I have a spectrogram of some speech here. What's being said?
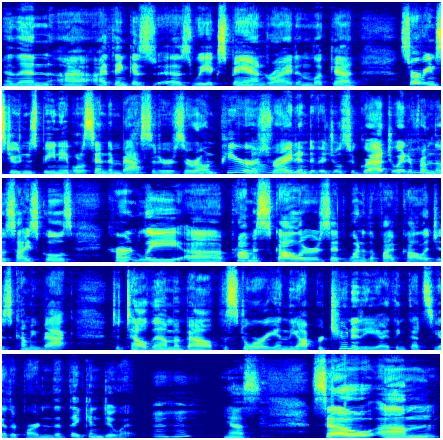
And then uh, I think as as we expand, right, and look at serving students, being able to send ambassadors, their own peers, oh. right, individuals who graduated mm-hmm. from those high schools, currently uh, promised scholars at one of the five colleges, coming back to tell them about the story and the opportunity. I think that's the other part, and that they can do it. Mm-hmm. Yes. So, um,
